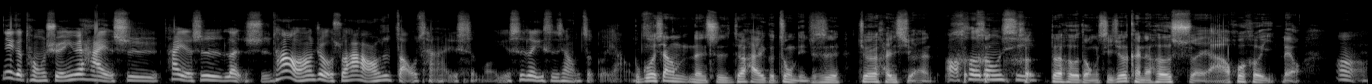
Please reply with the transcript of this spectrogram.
那个同学，因为他也是他也是冷食，他好像就有说他好像是早产还是什么，也是类似像这个样子。不过像冷食，就还有一个重点就是，就会很喜欢哦喝东西，对，喝东西就是可能喝水啊或喝饮料。嗯，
